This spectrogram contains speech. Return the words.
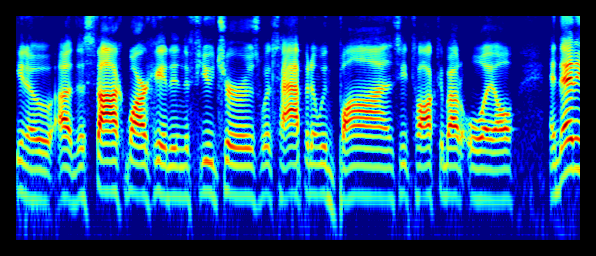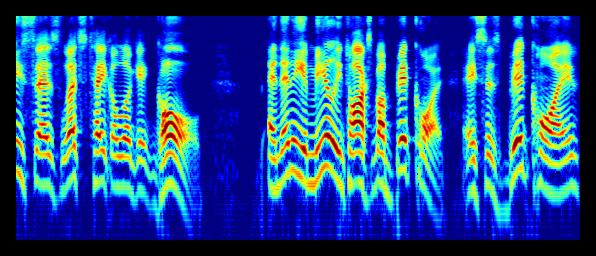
you know, uh, the stock market in the futures, what's happening with bonds. He talked about oil. And then he says, let's take a look at gold. And then he immediately talks about Bitcoin. And he says, Bitcoin,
